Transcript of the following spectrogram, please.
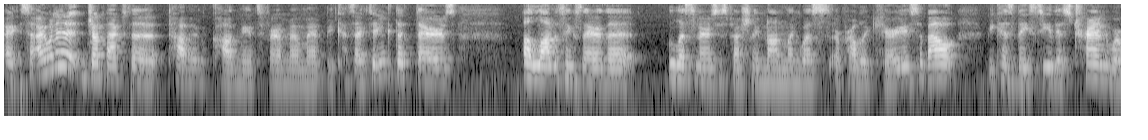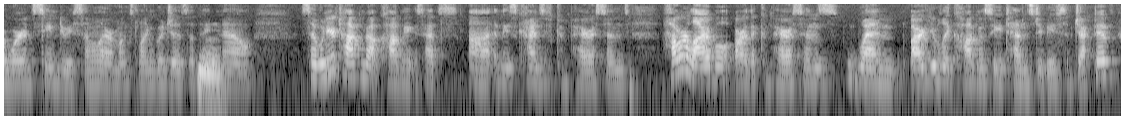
All right, so I want to jump back to the topic of cognates for a moment because I think that there's a lot of things there that listeners, especially non linguists, are probably curious about because they see this trend where words seem to be similar amongst languages that they mm. know. So, when you're talking about cognate sets uh, and these kinds of comparisons, how reliable are the comparisons when arguably cognacy tends to be subjective?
